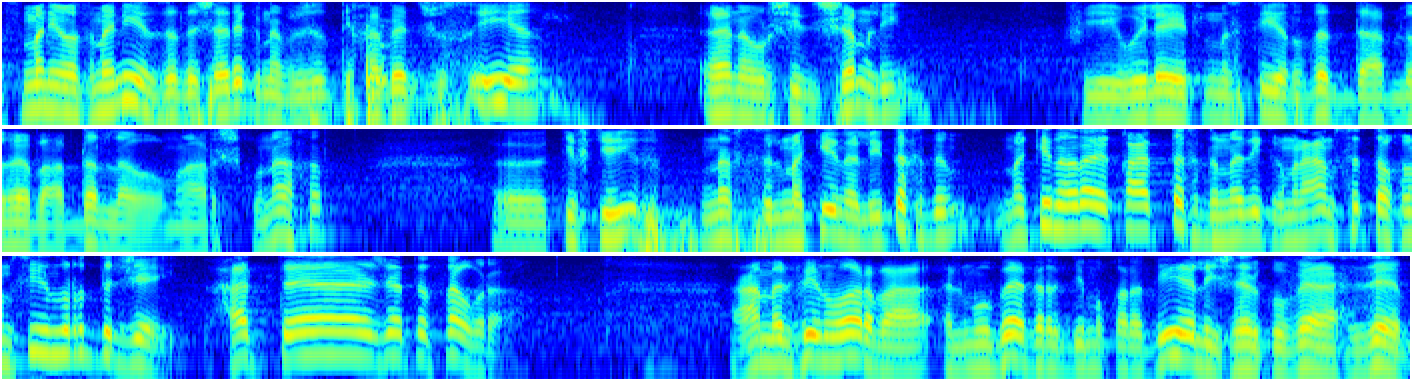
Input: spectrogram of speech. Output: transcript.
88 آه، زاد شاركنا في الانتخابات الجزئية. أنا ورشيد الشملي في ولاية المستير ضد عبد الوهاب عبد الله وما نعرف شكون آه، كيف كيف؟ نفس الماكينة اللي تخدم الماكينه راهي قاعد تخدم هذيك من عام 56 ورد الجاي حتى جات الثورة. عام 2004 المبادرة الديمقراطية اللي شاركوا فيها أحزاب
